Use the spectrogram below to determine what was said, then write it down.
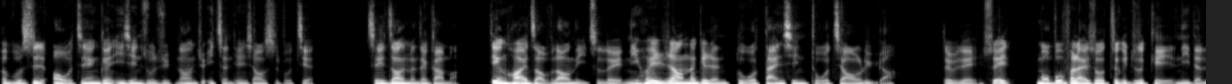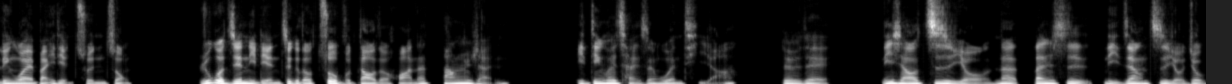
而不是哦，我今天跟异性出去，然后你就一整天消失不见，谁知道你们在干嘛？电话也找不到你之类，你会让那个人多担心多焦虑啊，对不对？所以。某部分来说，这个就是给你的另外一半一点尊重。如果今天你连这个都做不到的话，那当然一定会产生问题啊，对不对？你想要自由，那但是你这样自由就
